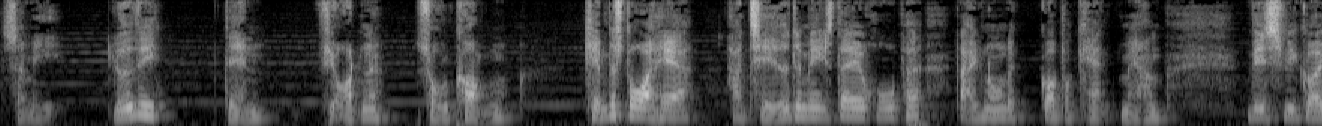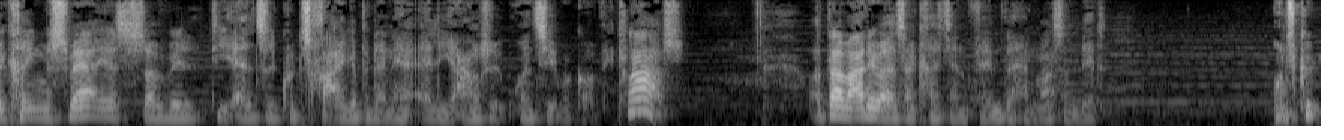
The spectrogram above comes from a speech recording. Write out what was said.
som i Ludvig den 14. solkongen. Kæmpestor her, har tævet det meste af Europa, der er ikke nogen, der går på kant med ham. Hvis vi går i krig med Sverige, så vil de altid kunne trække på den her alliance, uanset hvor godt vi klarer os. Og der var det jo altså Christian V, han var sådan lidt, undskyld,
